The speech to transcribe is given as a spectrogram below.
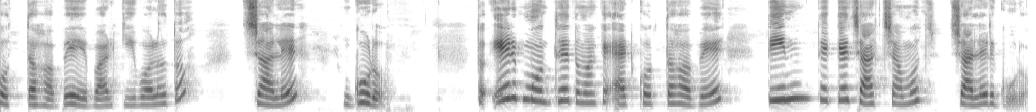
করতে হবে এবার কি বলো তো চালের গুঁড়ো। তো এর মধ্যে তোমাকে অ্যাড করতে হবে তিন থেকে চার চামচ চালের গুঁড়ো।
